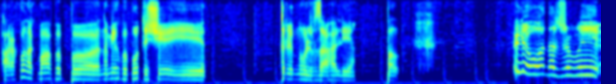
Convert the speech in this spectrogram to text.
А рахунок мав би не міг би бути ще і 3-0 взагалі. Пал... Леона живий!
